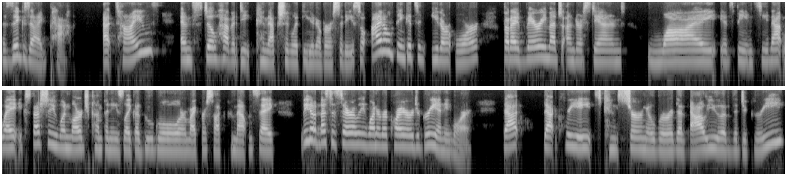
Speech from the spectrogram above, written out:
a zigzag path at times and still have a deep connection with the university. So I don't think it's an either or, but I very much understand why it's being seen that way, especially when large companies like a Google or Microsoft come out and say, we don't necessarily want to require a degree anymore. That that creates concern over the value of the degree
